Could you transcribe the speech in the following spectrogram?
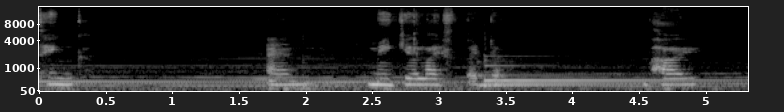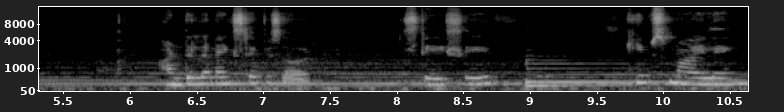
think and make your life better. Bye. Until the next episode, stay safe keep smiling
